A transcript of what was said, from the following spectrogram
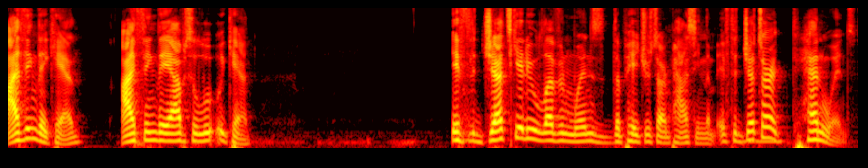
I think they can. I think they absolutely can. If the Jets get to 11 wins, the Patriots aren't passing them. If the Jets are at 10 wins,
